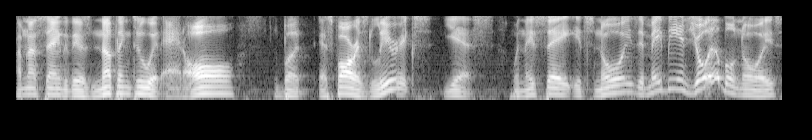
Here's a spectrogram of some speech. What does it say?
I'm not saying that there's nothing to it at all. But as far as lyrics, yes. When they say it's noise, it may be enjoyable noise,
